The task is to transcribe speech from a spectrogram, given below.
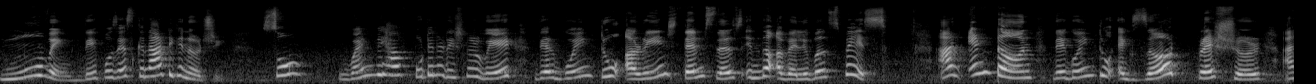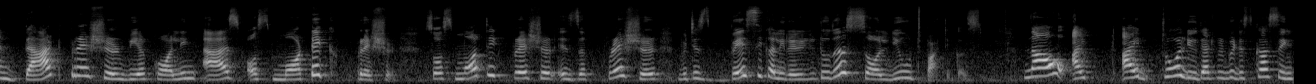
moving, they possess kinetic energy. So, when we have put an additional weight, they are going to arrange themselves in the available space and in turn they are going to exert pressure and that pressure we are calling as osmotic pressure. So, osmotic pressure is the pressure which is basically related to the solute particles. Now, I, I told you that we will be discussing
